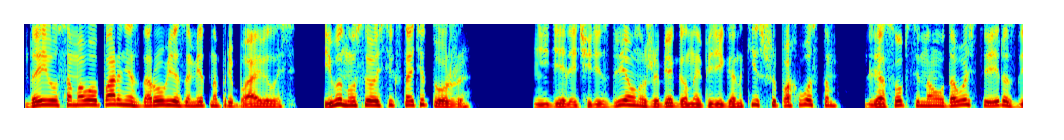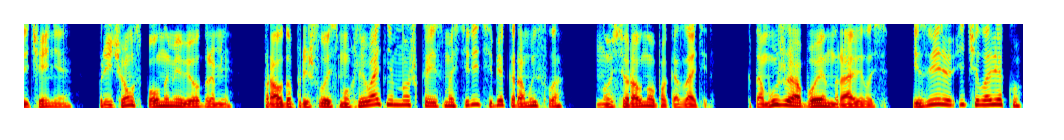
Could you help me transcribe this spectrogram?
Да и у самого парня здоровье заметно прибавилось. И выносливости, кстати, тоже. Недели через две он уже бегал на перегонки с шипохвостом для собственного удовольствия и развлечения, причем с полными ведрами. Правда, пришлось смухлевать немножко и смастерить себе коромысло, но все равно показатель. К тому же обоим нравилось. И зверю, и человеку.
